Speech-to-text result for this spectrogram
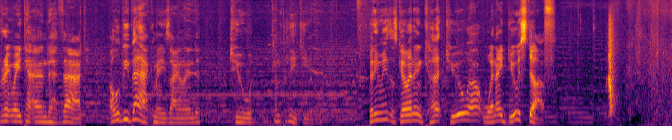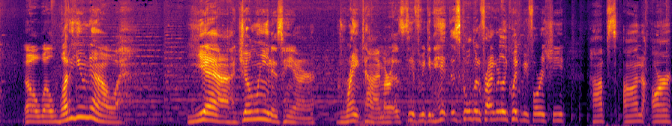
great way to end that. I will be back, Maze Island, to complete you. But anyways, let's go ahead and cut to uh, when I do stuff. Oh, well, what do you know? Yeah, Jolene is here. Great time. Alright, let's see if we can hit this golden frog really quick before she hops on our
